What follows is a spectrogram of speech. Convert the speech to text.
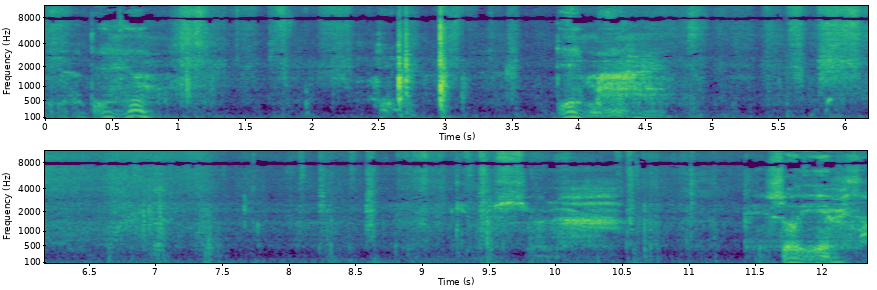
Yeah, this him. This, this mine. show you everything.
